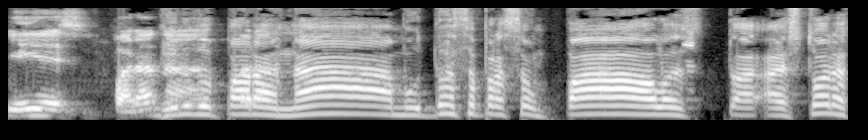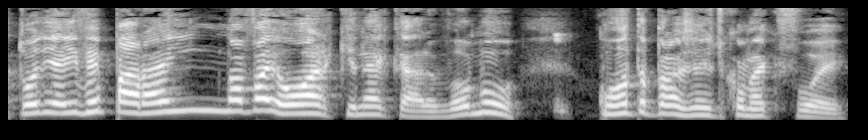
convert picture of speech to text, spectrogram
Isso, Paraná. Vindo do Paraná, mudança para São Paulo, a, a, história toda, e aí vem parar em Nova York, né, cara? Vamos, conta pra gente como é que foi.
